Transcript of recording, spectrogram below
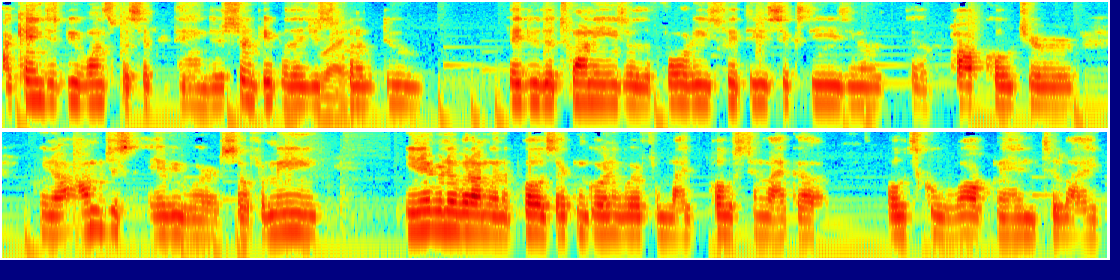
i can't just be one specific thing there's certain people that just Right. couldn't do they do the 20s or the 40s 50s 60s you know the pop culture you know, I'm just everywhere. So for me, you never know what I'm gonna post. I can go anywhere from like posting like a old school Walkman to like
